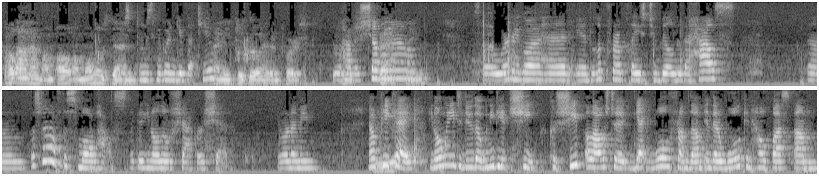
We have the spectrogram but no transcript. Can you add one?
Hold on, I'm I'm, all, I'm almost done. I'm just gonna go ahead and give that to you. I need to go ahead and first. We'll have a shovel now. So we're gonna go ahead and look for a place to build the house. Um, let's start off with a small house, like a you know a little shack or a shed. You know what I mean? Now PK, do you know what we need to do though? We need to get sheep because sheep allow us to get wool from them, and their wool can help us. Um,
